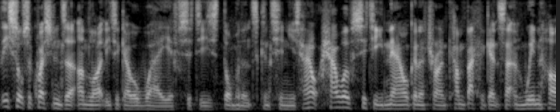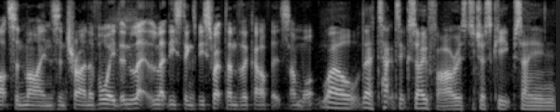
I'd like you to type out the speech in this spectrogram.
These sorts of questions are unlikely to go away if City's dominance continues. How how are City now going to try and come back against that and win hearts and minds and try and avoid and let let these things be swept under the carpet somewhat? Well, their tactic so far is to just keep saying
